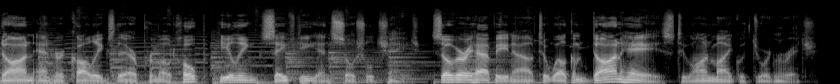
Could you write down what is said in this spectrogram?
Dawn and her colleagues there promote hope, healing, safety, and social change. So very happy now to welcome Dawn Hayes to On Mic with Jordan Rich.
